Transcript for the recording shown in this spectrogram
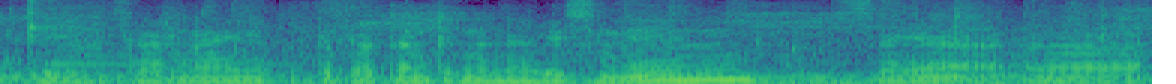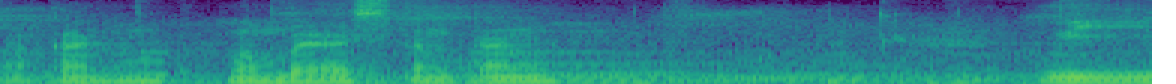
Oke, karena ini bertepatan dengan hari Senin, saya uh, akan membahas tentang we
